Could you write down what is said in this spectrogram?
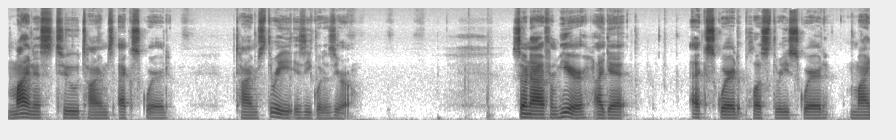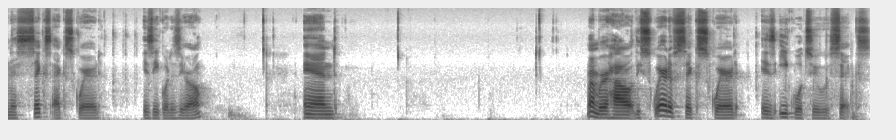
minus 2 times x squared times 3 is equal to 0. So now from here, I get x squared plus 3 squared minus 6x squared is equal to 0. And remember how the square root of 6 squared is equal to 6.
